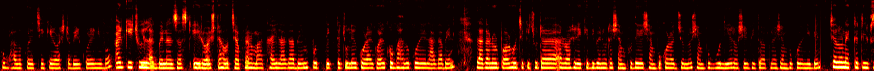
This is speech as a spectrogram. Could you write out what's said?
খুব ভালো করে চেকে রসটা বের করে নিব। আর কিছুই লাগবে না জাস্ট এই রসটা হচ্ছে আপনার মাথায় লাগাবেন। প্রত্যেকটা চুলের গোড়ায় গোড়ায় খুব ভালো করে লাগাবেন। লাগানোর পর হচ্ছে কিছুটা রস রেখে দিবেন ওটা শ্যাম্পু দিয়ে, শ্যাম্পু করার জন্য। শ্যাম্পু গুলিয়ে রসের ভিতর আপনারা শ্যাম্পু করে নেবেন। চলুন একটা টিপস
